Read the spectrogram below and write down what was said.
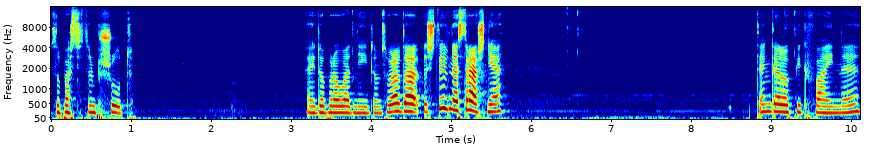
Zobaczcie ten przód. Ej, dobra, ładnie idą. Co prawda, sztywne strasznie. Ten galopik fajny.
